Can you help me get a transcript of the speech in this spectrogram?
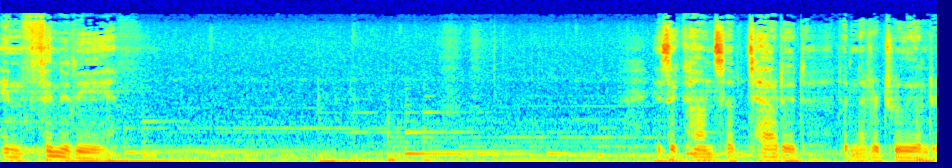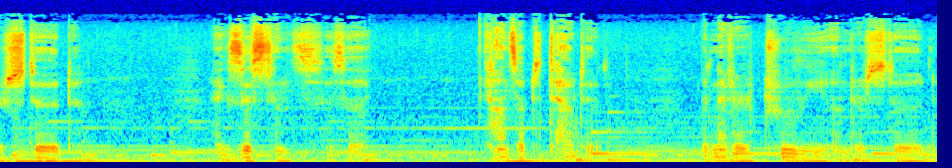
Infinity is a concept touted but never truly understood existence is a concept touted but never truly understood.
